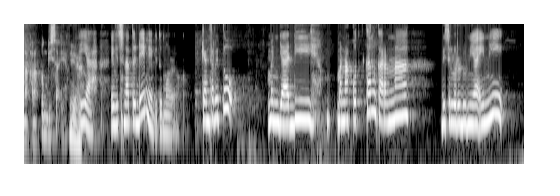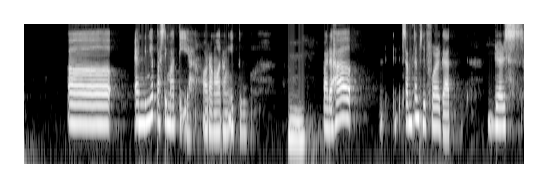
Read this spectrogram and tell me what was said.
anak-anak pun bisa ya. Iya. iya, if it's not today, maybe tomorrow. Cancer itu menjadi menakutkan karena di seluruh dunia ini eh endingnya pasti mati ya orang-orang itu. Hmm. Padahal sometimes they forget there's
